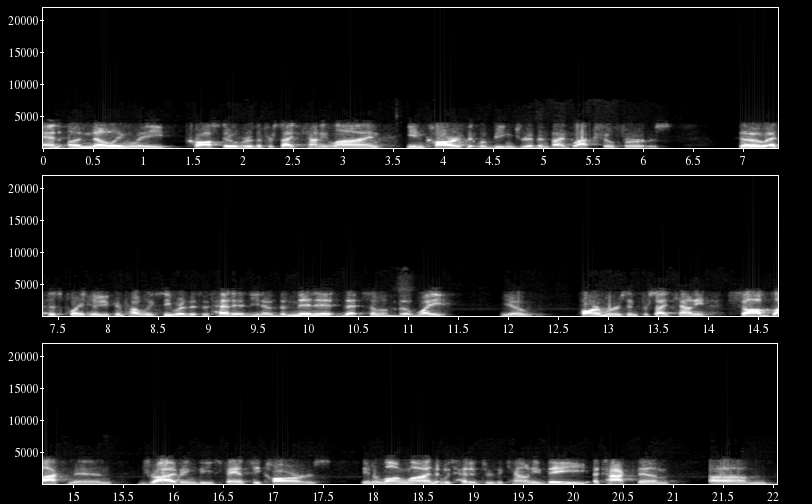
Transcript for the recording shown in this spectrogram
and unknowingly crossed over the Forsyth County line in cars that were being driven by black chauffeurs. So at this point, you know, you can probably see where this is headed. You know, the minute that some of the white, you know, farmers in Forsyth County saw black men driving these fancy cars in a long line that was headed through the county, they attacked them. Um,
